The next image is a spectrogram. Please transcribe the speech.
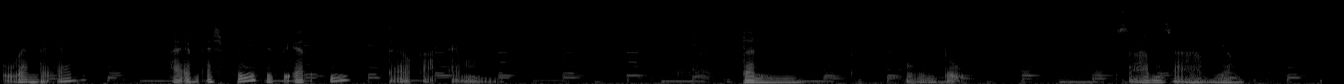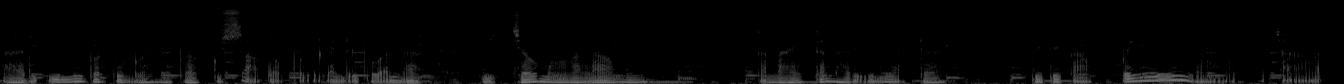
UNTR HMSP BBRI TLKM saham-saham yang hari ini pertumbuhannya bagus ataupun candle berwarna hijau mengalami kenaikan hari ini ada BBKP yang sangat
